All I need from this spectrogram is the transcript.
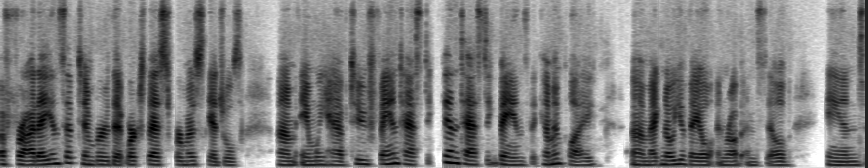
a Friday in September that works best for most schedules. Um, and we have two fantastic, fantastic bands that come and play, uh, Magnolia Vale and Rob Unselv. And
